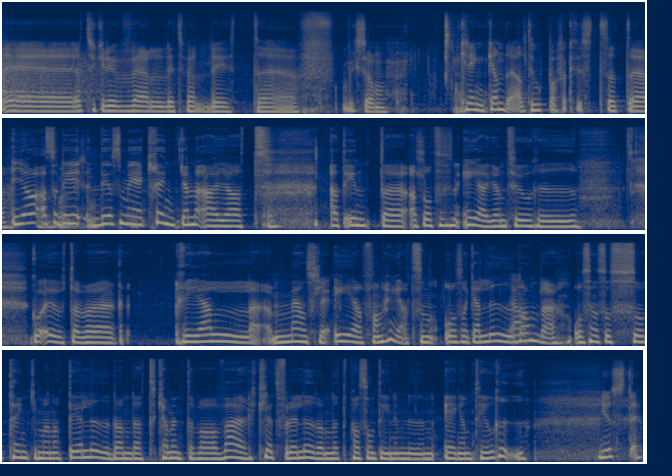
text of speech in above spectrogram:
Eh, jag tycker det är väldigt, väldigt eh, liksom, kränkande alltihopa faktiskt. Så att, eh, ja, alltså det, liksom... det som är kränkande är ju att, att inte att låta sin egen teori gå ut över reell mänsklig erfarenhet som orsakar lidande. Ja. Och sen så, så tänker man att det lidandet kan inte vara verkligt för det lidandet passar inte in i min egen teori. Just det.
